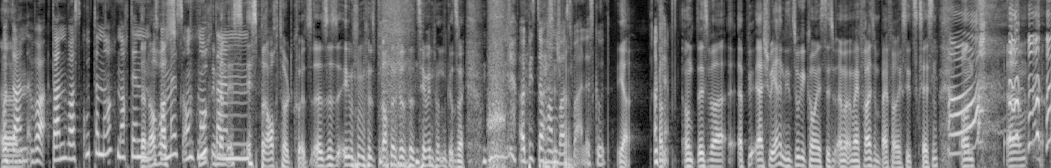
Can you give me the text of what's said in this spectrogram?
Und Ähm, dann war dann war es gut danach, nach den Danach Pommes und gut. nach Ich meine, es, es braucht halt kurz. Also es, es braucht dann schon so 10 Minuten kurz. aber bis daheim war es war alles gut. Ja. Okay. Und, und das war er- erschwerend hinzugekommen ist, dass äh, meine Frau ist am Beifahrersitz gesessen und, ähm,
